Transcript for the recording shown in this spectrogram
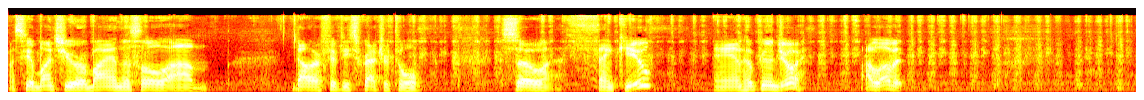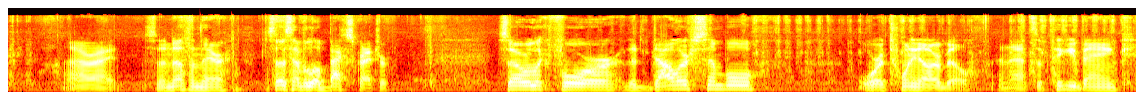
I see a bunch of you are buying this little um, $1.50 scratcher tool. So thank you and hope you enjoy. I love it. Alright, so nothing there. So let's have a little back scratcher. So we're looking for the dollar symbol or a $20 bill. And that's a piggy bank,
